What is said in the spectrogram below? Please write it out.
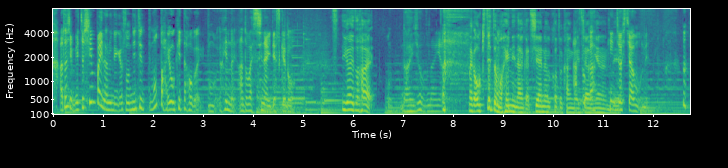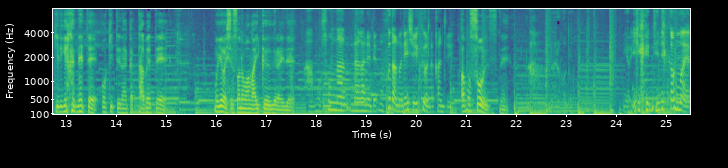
私めっちゃ心配になるんだけどその日もっと早起きた方がもう変なアドバイスしないですけど。意外とはい。大丈夫なんや。なんか起きてても変になんか試合のこと考えちゃう嫌なんで。緊張しちゃうもんね。ギリギリ寝て起きてなんか食べてもう用意してそのまま行くぐらいで。あもうそんな流れで。もう普段の練習行くような感じ。あもうそうですね。なるほど。いやい2時間前。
